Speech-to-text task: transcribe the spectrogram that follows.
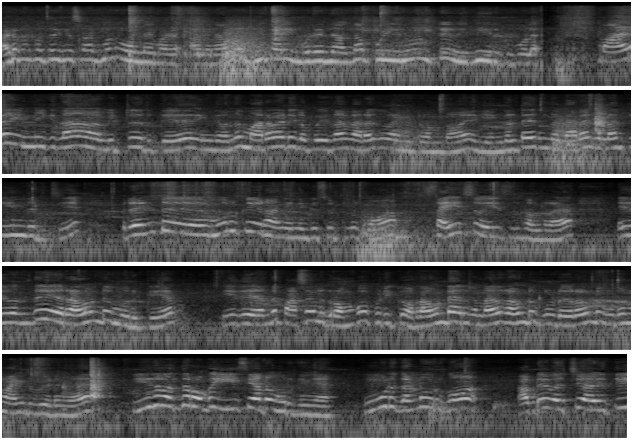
அடுப்பை பற்ற வைக்க ஸ்டார்ட் பண்ணும்போது உடனே மழை. அதனால தீபாவளிக்கு முன்னாடி நாள் தான் புரியணும்ட்டு விதி இருக்கு போல. மழை இன்னைக்கு தான் விட்டு இருக்கு. இங்கே வந்து மரவாடியில் போய் தான் விறகு வாங்கிட்டு வந்தோம். எங்கள்கிட்ட இருந்த விறகுலாம் தீந்துடுச்சு. ரெண்டு முறுக்கு நாங்கள் இன்னைக்கு சுட்டிருக்கோம். சைஸ் வைஸ் சொல்கிறேன் இது வந்து ரவுண்டு முறுக்கு. இது வந்து பசங்களுக்கு ரொம்ப பிடிக்கும். ரவுண்டாக இருக்கனால ரவுண்டு கொடு ரவுண்டு கொடுன்னு வாங்கிட்டு போயிடுங்க. இது வந்து ரொம்ப ஈஸியான முறுக்குங்க. மூணு கண்ணு இருக்கும். அப்படியே வச்சு அழுத்தி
